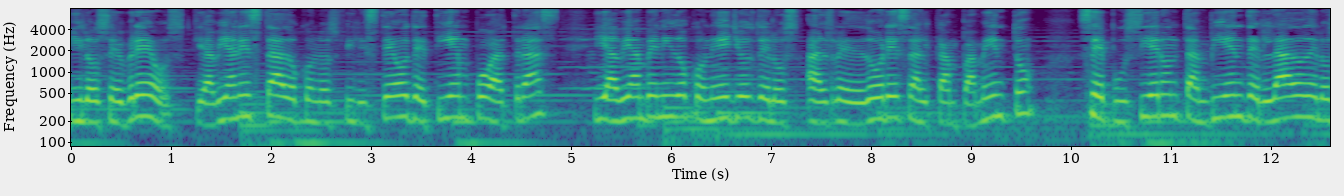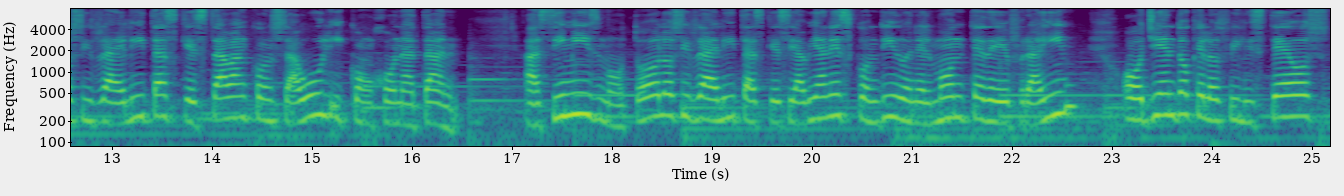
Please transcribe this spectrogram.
Y los hebreos que habían estado con los filisteos de tiempo atrás y habían venido con ellos de los alrededores al campamento, se pusieron también del lado de los israelitas que estaban con Saúl y con Jonatán. Asimismo, todos los israelitas que se habían escondido en el monte de Efraín, oyendo que los filisteos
